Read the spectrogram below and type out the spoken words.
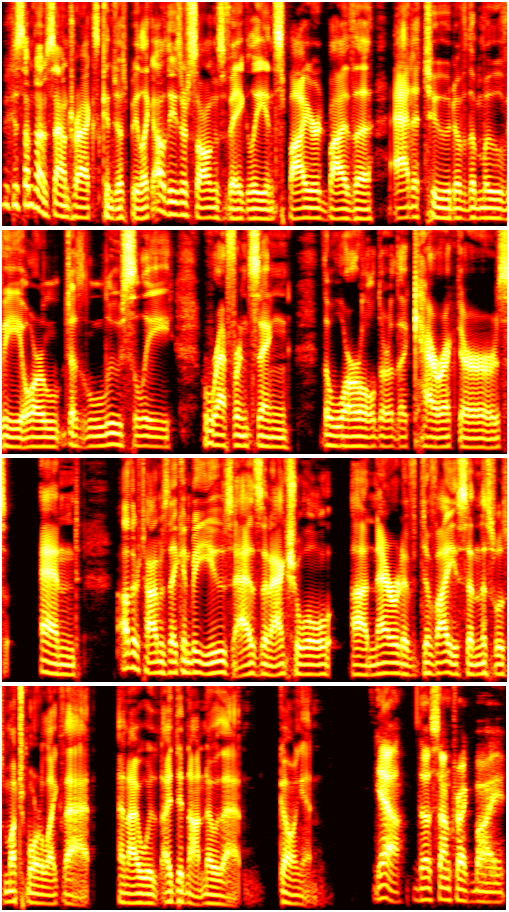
because sometimes soundtracks can just be like, oh, these are songs vaguely inspired by the attitude of the movie or just loosely referencing the world or the characters. And other times they can be used as an actual uh, narrative device. And this was much more like that. And I was, I did not know that going in. Yeah, the soundtrack by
